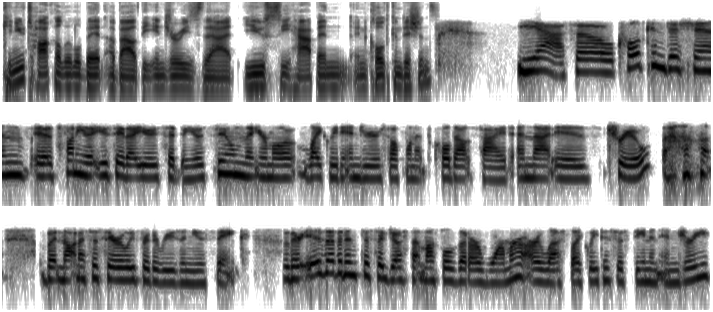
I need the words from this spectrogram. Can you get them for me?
Can you talk a little bit about the injuries that you see happen in cold conditions? Yeah, so cold conditions, it's funny that you say that. You said you assume that you're more likely to injure yourself when it's cold outside, and that is true, but not necessarily for the reason you think. So there is evidence to suggest that muscles that are warmer are less likely to sustain an injury,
